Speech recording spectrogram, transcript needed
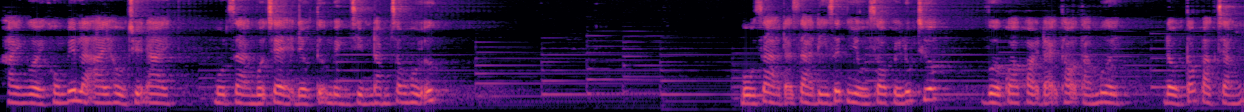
Hai người không biết là ai hầu chuyện ai, một già một trẻ đều tự mình chìm đắm trong hồi ức. Bố già đã già đi rất nhiều so với lúc trước, vừa qua khỏi đại thọ 80, đầu tóc bạc trắng,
